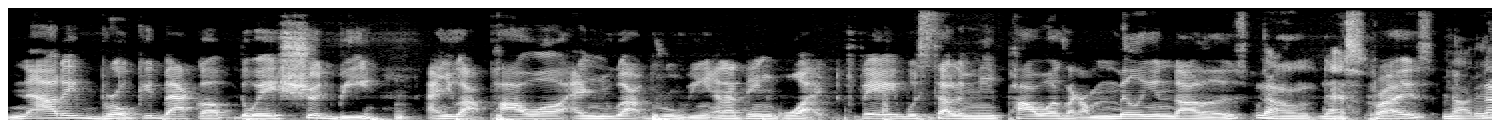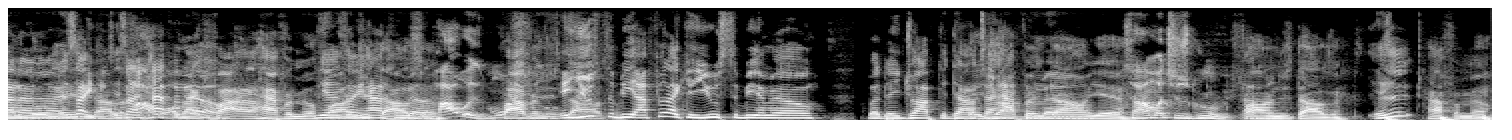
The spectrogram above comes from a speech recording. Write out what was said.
now they broke it back up the way it should be and you got power and you got groovy and I think what Faye was telling me power is like a million dollars No, that's prize No, they No, don't no, do no, a it's million like- it's like half a like mil. Five, half a mil, Yeah, it's like half a mil. power is more Five than hundred groovy. it used to be. I feel like it used to be a mil, but they dropped it down They to half a it mil. down, yeah, so how much is groovy five hundred thousand, Is it? half a mil.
